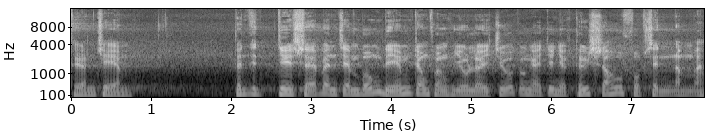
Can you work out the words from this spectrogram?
Thưa anh chị em Tôi chia sẻ bên chị em 4 điểm Trong phần dụ lời Chúa của ngày Chủ nhật thứ sáu Phục sinh năm A.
